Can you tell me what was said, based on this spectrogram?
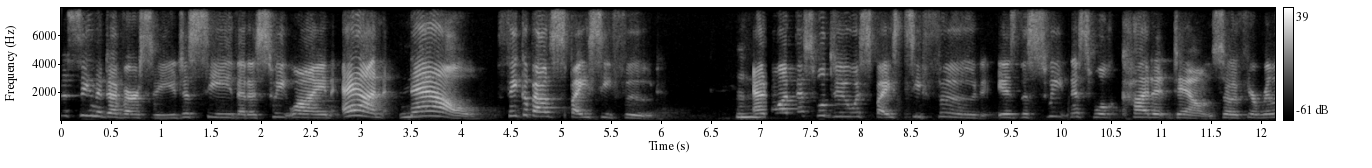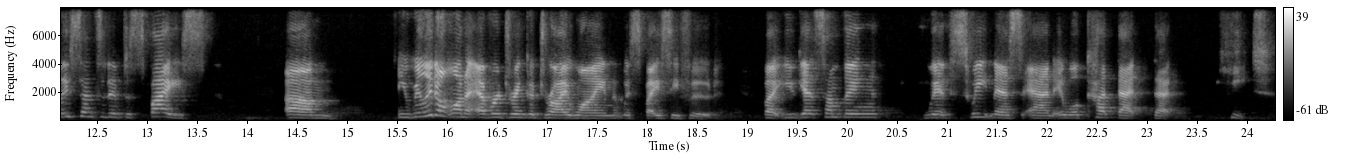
just seeing the diversity, you just see that a sweet wine, and now think about spicy food. Mhm. And what this will do with spicy food is the sweetness will cut it down. So if you're really sensitive to spice, um, you really don't want to ever drink a dry wine with spicy food, but you get something with sweetness, and it will cut that that heat.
